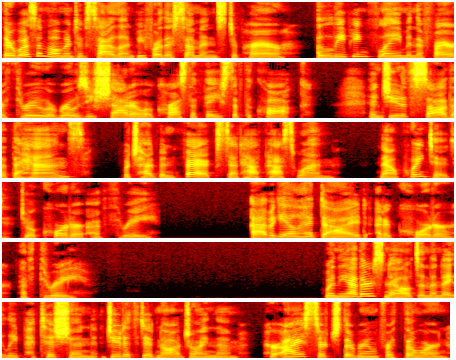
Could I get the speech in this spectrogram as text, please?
There was a moment of silence before the summons to prayer. A leaping flame in the fire threw a rosy shadow across the face of the clock, and Judith saw that the hands, which had been fixed at half past one, now pointed to a quarter of three. Abigail had died at a quarter of three. When the others knelt in the nightly petition, Judith did not join them. Her eyes searched the room for Thorne.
